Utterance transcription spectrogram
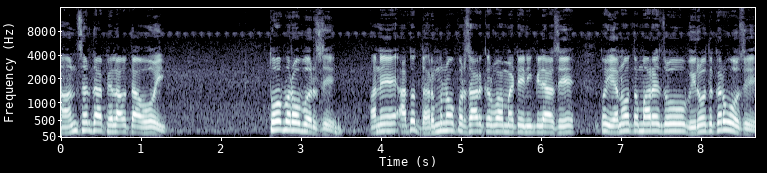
અંધશ્રદ્ધા ફેલાવતા હોય તો બરોબર છે. અને આ તો ધર્મનો પ્રસાર કરવા માટે નીકળ્યા છે. તો એનો તમારે જો વિરોધ કરવો છે,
